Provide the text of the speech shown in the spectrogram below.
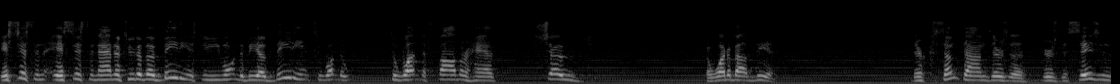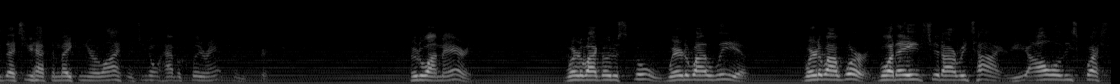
It's just an it's just an attitude of obedience. Do you want to be obedient to what the to what the Father has showed you? But what about this? There sometimes there's a there's decisions that you have to make in your life that you don't have a clear answer in the Scripture. Who do I marry? Where do I go to school? Where do I live? Where do I work? What age should I retire? All of these questions.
